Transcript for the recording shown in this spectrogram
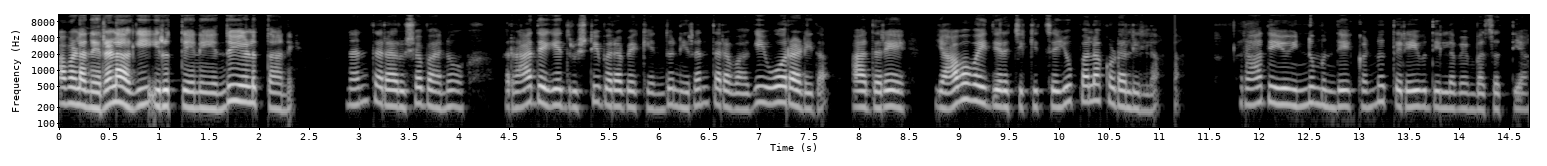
ಅವಳ ನೆರಳಾಗಿ ಇರುತ್ತೇನೆ ಎಂದು ಹೇಳುತ್ತಾನೆ. ನಂತರ ಋಷಭಾನು ರಾಧೆಗೆ ದೃಷ್ಟಿ ಬರಬೇಕೆಂದು ನಿರಂತರವಾಗಿ ಹೋರಾಡಿದ. ಆದರೆ ಯಾವ ವೈದ್ಯರ ಚಿಕಿತ್ಸೆಯೂ ಫಲ ಕೊಡಲಿಲ್ಲ. ರಾಧೆಯು ಇನ್ನು ಮುಂದೆ ಕಣ್ಣು ತೆರೆಯುವುದಿಲ್ಲವೆಂಬ ಸತ್ಯ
